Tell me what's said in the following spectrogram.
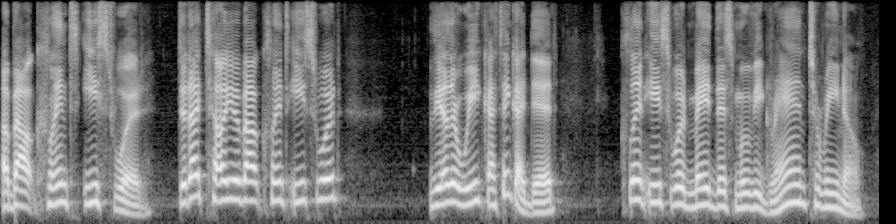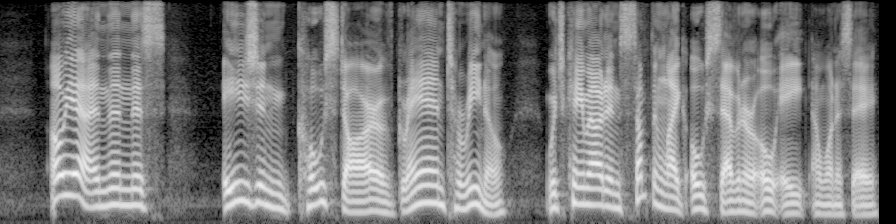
about Clint Eastwood. Did I tell you about Clint Eastwood the other week? I think I did. Clint Eastwood made this movie, Gran Torino. Oh, yeah, and then this Asian co star of Gran Torino, which came out in something like 07 or 08, I want to say.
